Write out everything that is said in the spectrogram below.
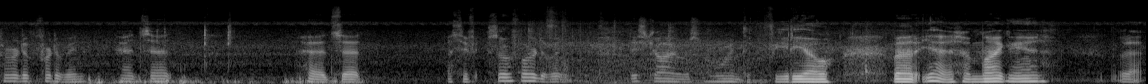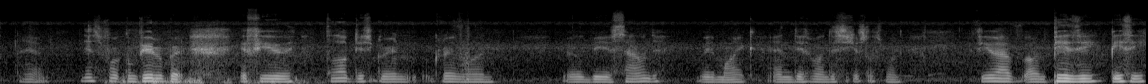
For the for the win. Headset. Headset. Pacific. So for the win. This guy was ruined the video. But yeah, it's a mic and that yeah. This for computer but if you plug this green green one it will be sound with mic and this one this is useless one. If you have um PC PC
